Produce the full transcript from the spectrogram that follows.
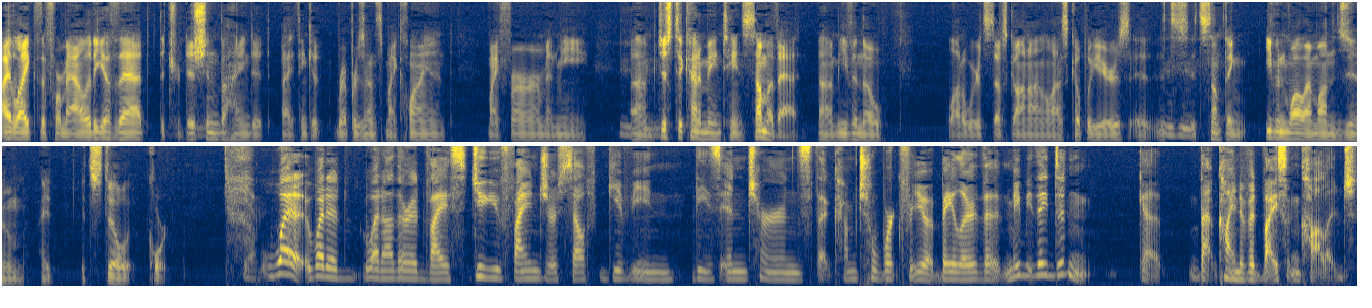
I like the formality of that, the tradition behind it. I think it represents my client, my firm, and me. Um, just to kind of maintain some of that. Um, even though a lot of weird stuff's gone on in the last couple of years, it, it's it's something. Even while I'm on Zoom, I, it's still court. What what ad, what other advice do you find yourself giving these interns that come to work for you at Baylor that maybe they didn't get that kind of advice in college?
